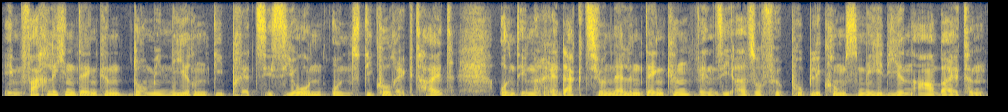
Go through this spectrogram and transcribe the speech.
Im fachlichen Denken dominieren die Präzision und die Korrektheit und im redaktionellen Denken, wenn Sie also für Publikumsmedien arbeiten,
